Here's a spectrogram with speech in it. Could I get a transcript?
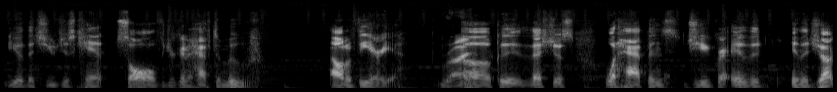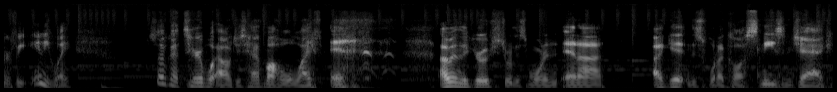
you know that you just can't solve, you're gonna have to move out of the area. Right. Uh, cause that's just what happens geogra- in the in the geography anyway. So I've got terrible allergies, have my whole life, and I'm in the grocery store this morning, and I I get this what I call a sneeze and jag.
